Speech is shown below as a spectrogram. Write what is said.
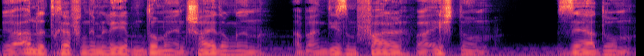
Wir alle treffen im Leben dumme Entscheidungen, aber in diesem Fall war ich dumm. Sehr dumm.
